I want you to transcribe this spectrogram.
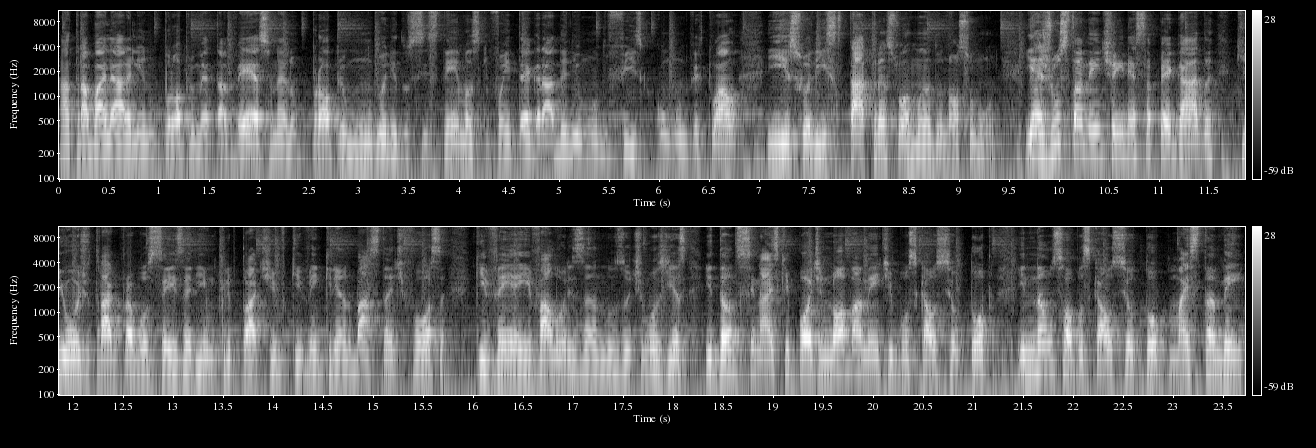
a trabalhar ali no próprio metaverso, né, no próprio mundo ali dos sistemas, que foi integrado ali o mundo físico com o mundo virtual, e isso ali está transformando o nosso mundo. E é justamente aí nessa pegada que hoje eu trago para vocês ali um criptoativo que vem criando bastante força, que vem aí valorizando nos últimos dias e dando sinais que pode novamente buscar o seu topo e não só buscar o seu topo, mas também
